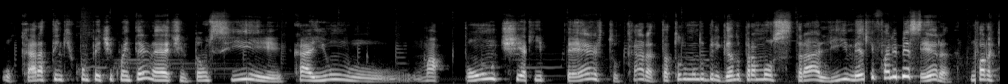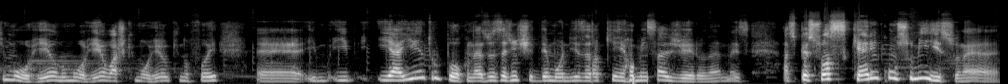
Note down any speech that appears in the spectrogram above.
o cara tem que competir com a internet. Então, se cair um, uma ponte aqui perto, cara, tá todo mundo brigando para mostrar ali, mesmo que fale besteira. Não fala que morreu, não morreu, acho que morreu, que não foi. É, e, e, e, aí entra um pouco, né? Às vezes a gente demoniza só quem é o mensageiro, né? Mas as pessoas querem consumir isso, né?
